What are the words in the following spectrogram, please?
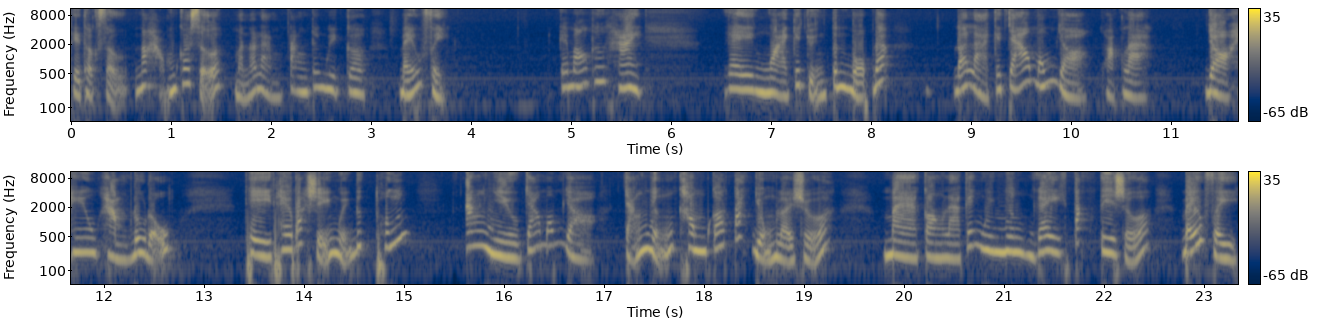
thì thật sự nó không có sữa mà nó làm tăng cái nguy cơ béo phì. Cái món thứ hai gây ngoài cái chuyện tinh bột đó đó là cái cháo móng giò hoặc là giò heo hầm đu đủ. Thì theo bác sĩ Nguyễn Đức Thuấn, ăn nhiều cháo móng giò chẳng những không có tác dụng lợi sữa, mà còn là cái nguyên nhân gây tắc tia sữa, béo phì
